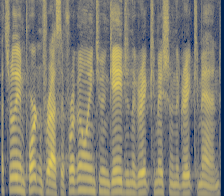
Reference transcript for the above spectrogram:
That's really important for us. If we're going to engage in the Great Commission and the Great Command,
